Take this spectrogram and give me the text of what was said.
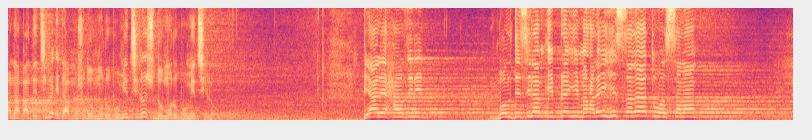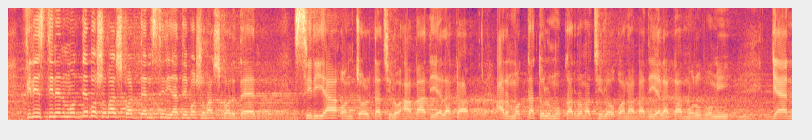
অনাবাদী ছিল, এটা শুধু মরুভূমি ছিল, শুধু মরুভূমি ছিল। পেয়ারে হাজিরিন বলতেছিলাম ইব্রাহিম আলাইহি আলাইহিসালাম ফিলিস্তিনের মধ্যে বসবাস করতেন, সিরিয়াতে বসবাস করতেন। সিরিয়া অঞ্চলটা ছিল আবাদি এলাকা আর মক্কাতুল মুকাররমা ছিল অনাবাদি এলাকা, মরুভূমি। কেন?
